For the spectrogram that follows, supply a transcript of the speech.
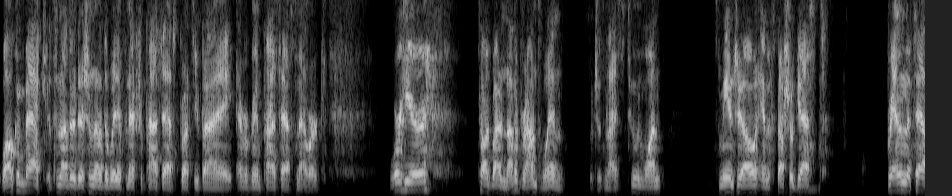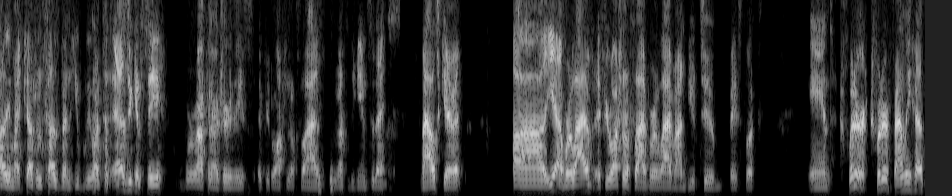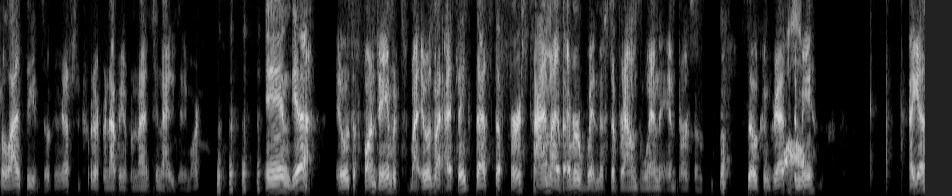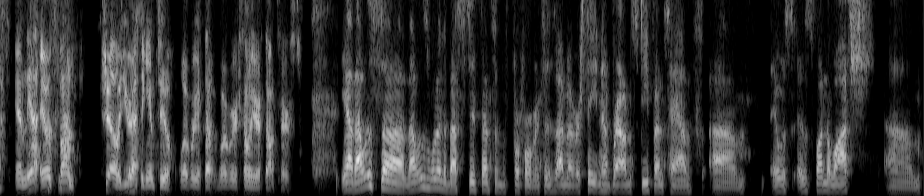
Welcome back. It's another edition of the Waiting for an Extra podcast brought to you by Evergreen Podcast Network. We're here to talk about another Browns win, which is nice. Two and one. It's me and Joe and a special guest, Brandon Natale, my cousin's husband. He, we went to, as you can see, we're rocking our jerseys. If you're watching us live, we went to the game today. Myles Garrett. Uh, yeah, we're live. If you're watching us live, we're live on YouTube, Facebook, and Twitter. Twitter finally has a live feed, so congrats to Twitter for not being from 1990s anymore. and yeah, it was a fun game. It's my, it was my. I think that's the first time I've ever witnessed a Browns win in person. So congrats wow. to me. I guess, and yeah, it was fun. Joe, you were yeah. at the game too. What were your thoughts? What were some of your thoughts first? Yeah, that was uh, that was one of the best defensive performances I've ever seen a Browns defense have. Um, it was it was fun to watch. Um,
